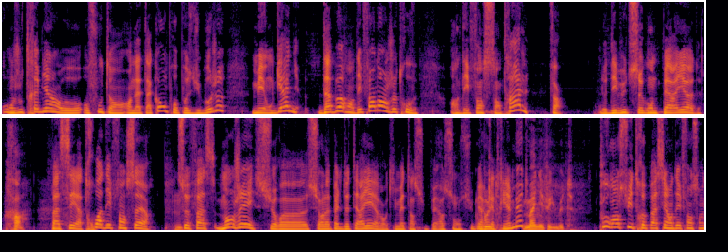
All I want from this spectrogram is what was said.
on joue très bien au, au foot en, en attaquant, on propose du beau jeu, mais on gagne d'abord en défendant, je trouve. En défense centrale, le début de seconde période, Ah. passer à trois défenseurs, Hmm. se fasse manger sur, euh, sur l'appel de Terrier avant qu'il mette un super, son super But. quatrième but Magnifique but. pour ensuite repasser en défense en-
